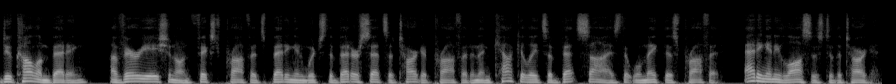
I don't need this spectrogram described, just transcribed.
Do column betting, a variation on fixed profits betting in which the bettor sets a target profit and then calculates a bet size that will make this profit, adding any losses to the target.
